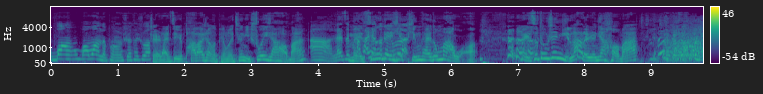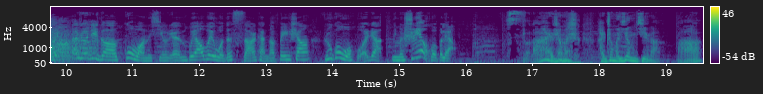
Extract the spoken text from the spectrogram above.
汪汪汪的朋友说，他说这是来自于啪啪上的评论，请你说一下好吗？啊，来自每啪啪上次这些。平台都骂我，每次都是你落了人家好吗？他说：“这个过往的行人，不要为我的死而感到悲伤。如果我活着，你们谁也活不了。死了还这么还这么硬气呢？啊？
